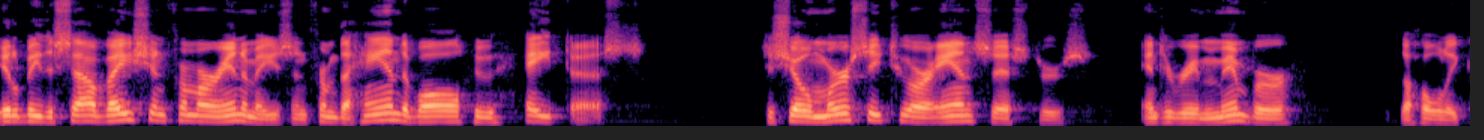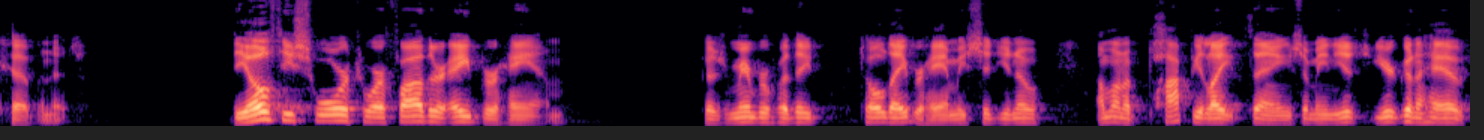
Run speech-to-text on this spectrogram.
It'll be the salvation from our enemies and from the hand of all who hate us, to show mercy to our ancestors and to remember the holy covenant. The oath he swore to our father Abraham, because remember what they told Abraham. He said, You know, I'm going to populate things. I mean, you're going to have,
